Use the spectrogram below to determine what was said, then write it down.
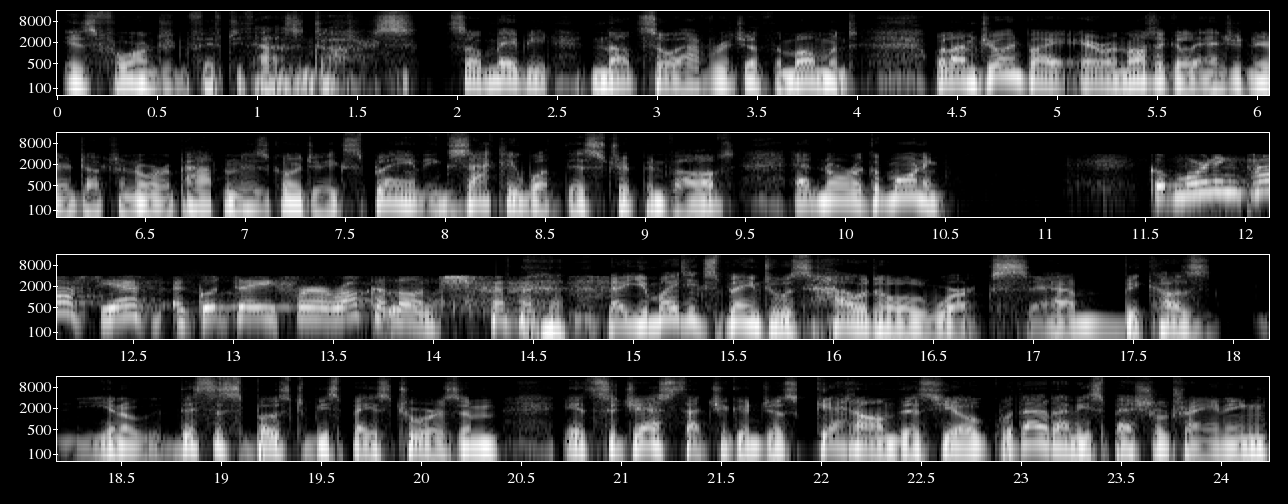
is $450,000. So maybe not so average at the moment. Well, I'm joined by aeronautical engineer Dr. Norah Patten, who's going to explain exactly what this trip involves. Uh, Norah, good morning. Good morning, Pat. Yeah, a good day for a rocket launch. Now, you might explain to us how it all works, um, because you know this is supposed to be space tourism. It suggests that you can just get on this yoke without any special training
